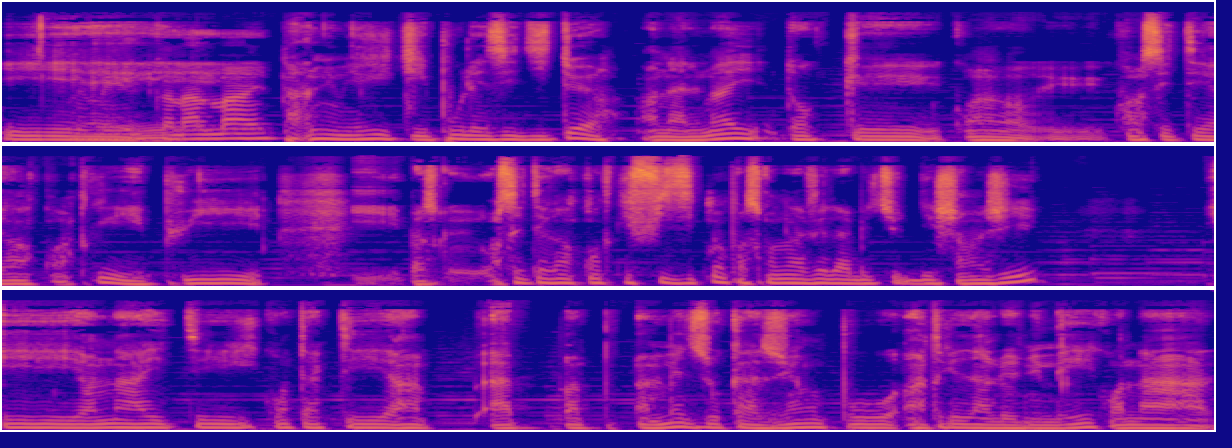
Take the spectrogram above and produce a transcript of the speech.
Et en Allemagne, par numérique et pour les éditeurs en Allemagne. Donc qu'on s'était rencontrés et puis parce qu'on s'était rencontrés physiquement parce qu'on avait l'habitude d'échanger et on a été contacté à, à, à, mettre occasions pour entrer dans le numérique. On a,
